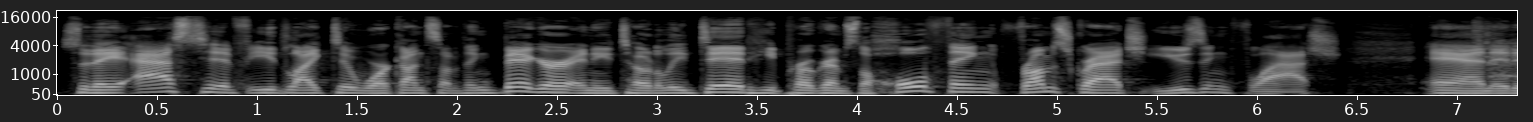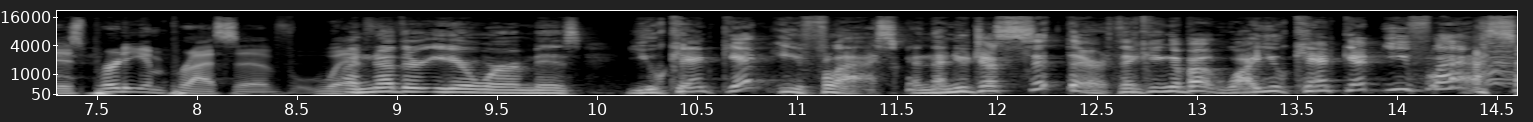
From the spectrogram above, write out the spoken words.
So they asked if he'd like to work on something bigger, and he totally did. He programs the whole thing from scratch using Flash. And it is pretty impressive. With Another earworm is you can't get E Flask, and then you just sit there thinking about why you can't get E Flask.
